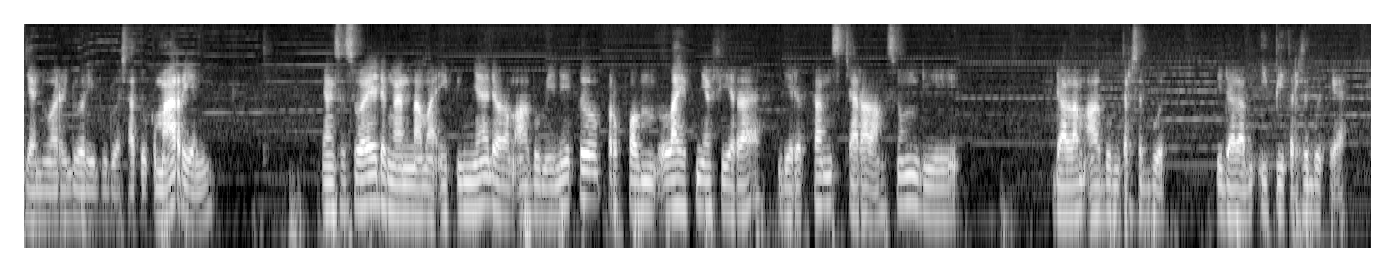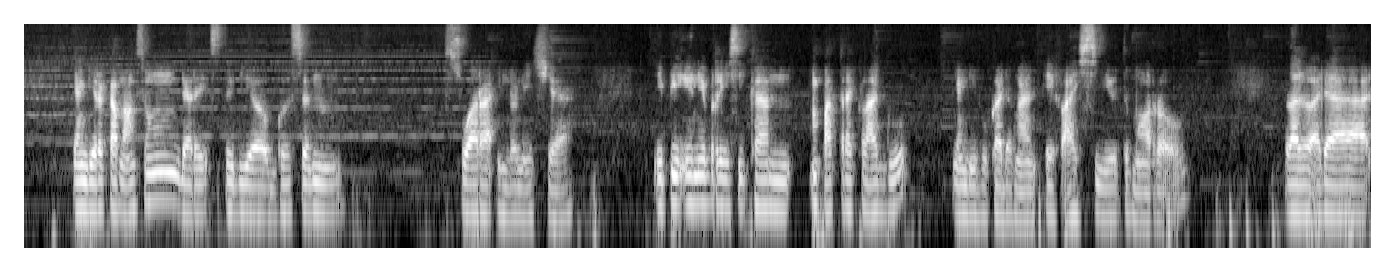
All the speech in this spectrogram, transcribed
Januari 2021 kemarin. Yang sesuai dengan nama EP-nya dalam album ini itu perform live-nya Vira direkam secara langsung di dalam album tersebut di dalam EP tersebut ya. Yang direkam langsung dari studio Gosen Suara Indonesia. EP ini berisikan empat track lagu yang dibuka dengan If I See You Tomorrow. Lalu ada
